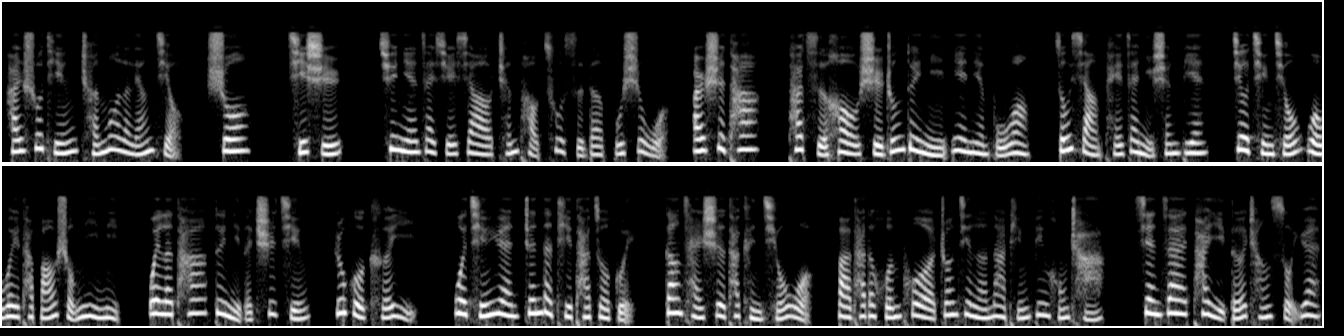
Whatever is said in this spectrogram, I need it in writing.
韩舒婷沉默了良久，说：“其实去年在学校晨跑猝死的不是我，而是他。他此后始终对你念念不忘，总想陪在你身边，就请求我为他保守秘密。为了他对你的痴情，如果可以，我情愿真的替他做鬼。刚才是他恳求我，把他的魂魄装进了那瓶冰红茶。”现在他已得偿所愿，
